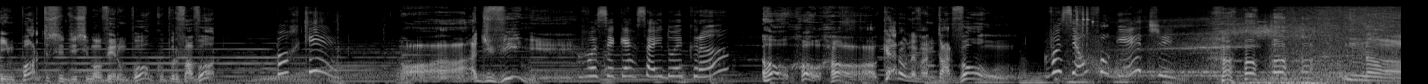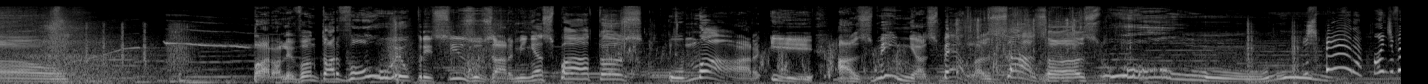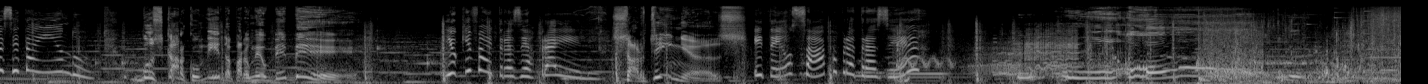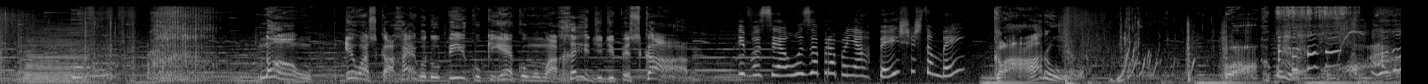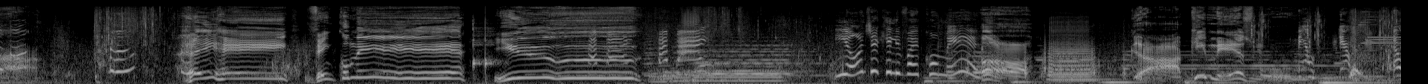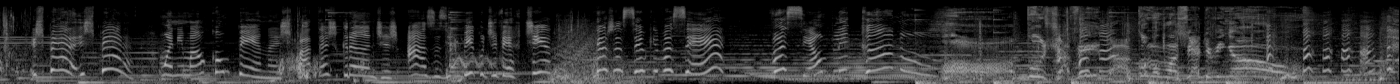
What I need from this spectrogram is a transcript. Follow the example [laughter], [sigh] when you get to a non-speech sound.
Importe-se de se mover um pouco, por favor? Por quê? Oh, adivinhe. Você quer sair do ecrã? Oh, oh, oh, quero levantar voo. Você é um foguete? [laughs] Não. Para levantar voo, eu preciso usar minhas patas, o mar e as minhas belas asas. Uou! Onde você está indo? Buscar comida para o meu bebê. E o que vai trazer para ele? Sardinhas. E tem um saco para trazer? Não! Eu as carrego no bico, que é como uma rede de pescar. E você a usa para apanhar peixes também? Claro! [laughs] Hey, hey! Vem comer! You! E onde é que ele vai comer? Ah, aqui mesmo! Espera, espera! Um animal com penas, patas grandes, asas e um bico divertido? Eu já sei o que você é! Você é um plicano! Oh, puxa vida! Como você adivinhou? [laughs]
